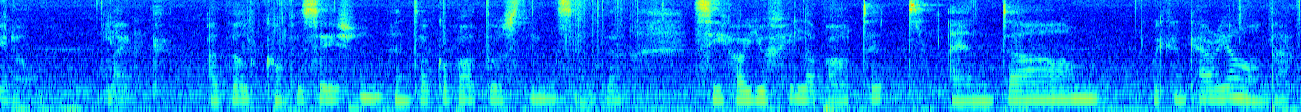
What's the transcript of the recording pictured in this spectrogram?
you know, like adult conversation and talk about those things and uh, see how you feel about it, and um, we can carry on that.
